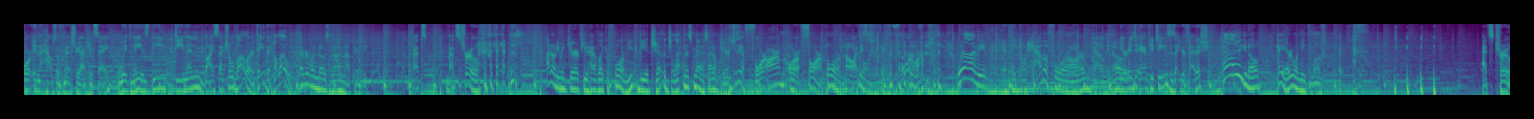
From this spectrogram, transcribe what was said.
or in the House of Mystery, I should say, with me is the demon bisexual butler, David. Hello. Everyone knows that I'm not picky. That's that's true. I don't even care if you have like a form. You could be a, a gelatinous mess. I don't care. Did you say a forearm or a form? Form. Oh, I think Form. it's like forearm. Well, I mean, if they don't have a forearm, God only knows. You're into amputees? Is that your fetish? Eh, you know, hey, everyone needs love. That's true.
